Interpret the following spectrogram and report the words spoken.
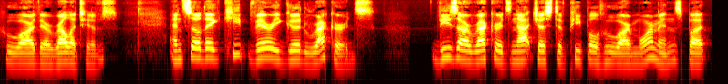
who are their relatives, and so they keep very good records. These are records not just of people who are Mormons, but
